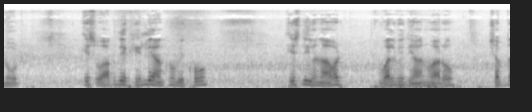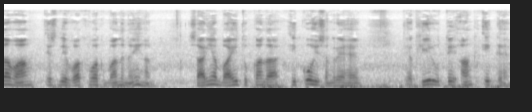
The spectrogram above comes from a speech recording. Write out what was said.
ਨੋਟ। ਇਸ ਵਾਕ ਦੇ ਅਖੀਰਲੇ ਅੰਕ ਨੂੰ ਵੇਖੋ। ਇਸ ਦੀ ਬਨਾਵਟ ਵੱਲ ਵੀ ਧਿਆਨ ਵਾਰੋ ਸ਼ਬਦਾਂ ਵਾਂਗ ਇਸ ਦੇ ਵੱਖ-ਵੱਖ ਬੰਦ ਨਹੀਂ ਹਨ। ਸਾਰੀਆਂ 22 ਤੁਕਾਂ ਦਾ ਇੱਕੋ ਹੀ ਸੰਗ੍ਰਹਿ ਹੈ ਤੇ ਅਖੀਰ ਉੱਤੇ ਅੰਕ 1 ਹੈ।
